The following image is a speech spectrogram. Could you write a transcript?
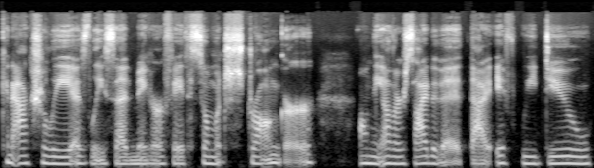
can actually, as Lee said, make our faith so much stronger on the other side of it. That if we do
